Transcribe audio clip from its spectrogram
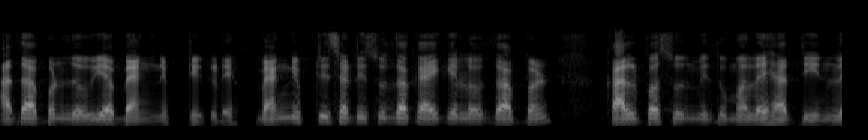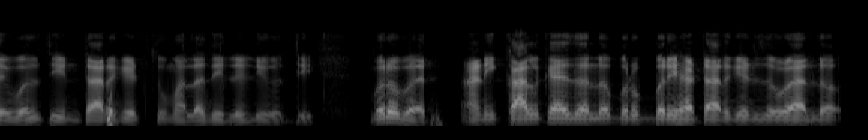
आता आपण जाऊया बँक निफ्टीकडे. बँक निफ्टीसाठी सुद्धा काय केलं होतं आपण? कालपासून मी तुम्हाला ह्या तीन लेवल तीन टार्गेट तुम्हाला दिलेली होती. बरोबर? आणि काल काय झालं? बरोबर ह्या टार्गेट जवळ आलं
